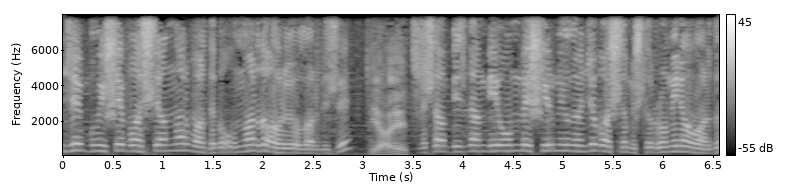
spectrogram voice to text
önce bu işe başlayanlar var tabii onlar da arıyorlar bizi. Ya evet. Mesela bizden bir 15-20 yıl önce başlamıştı. Romina vardı.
